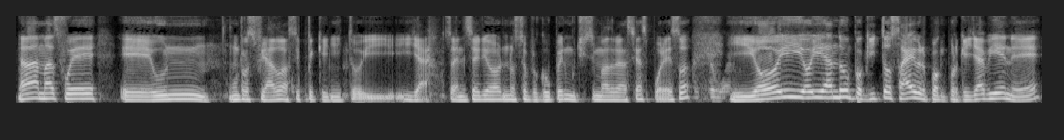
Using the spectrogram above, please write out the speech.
Nada más fue eh, un, un resfriado así pequeñito y, y ya. O sea, en serio, no se preocupen, muchísimas gracias por eso. bueno. Y hoy, hoy ando un poquito cyberpunk porque ya viene, ¿eh?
